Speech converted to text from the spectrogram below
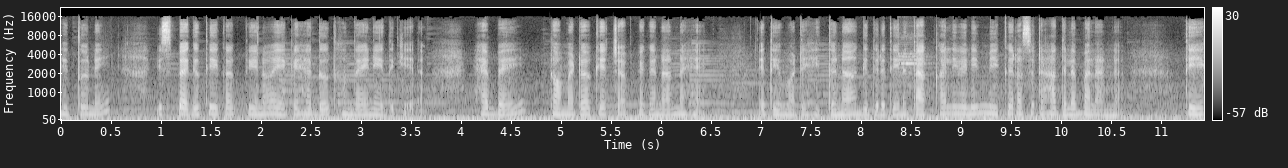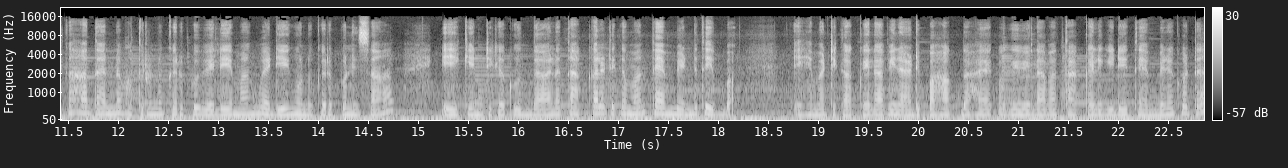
හිතුනේ ස්පැගති එකක් තියෙනවා ඒක හැදුවොත් හොඳයි නේද කියලා. හැබැයි ටොමැටෝ කෙචප් එක නන් නැහැ. ඉතින් මට හිතුණා ගෙදර තියෙන තක්කාලි වලින් මේක රසට හදලා බලන්න. තේක හදන්න වතුරුණු කරපු වෙලේ මං වැඩියෙන් උණු කරපු නිසා ඒකෙන් ටිකකුත් දාලා තක්කාලි ටික මං තැම්බෙන්න තිබ්බා. එහෙම ටිකක් වෙලා විනාඩි 5ක් 10ක් වගේ වෙලාවක් තක්කාලි ගෙඩිය තැම්බෙනකොට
